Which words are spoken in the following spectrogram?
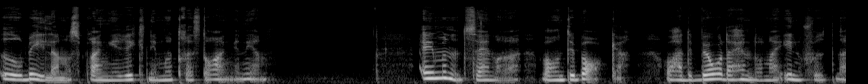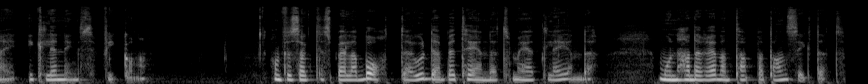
ur bilen och sprang i riktning mot restaurangen igen. En minut senare var hon tillbaka och hade båda händerna inskjutna i klänningsfickorna. Hon försökte spela bort det udda beteendet med ett leende, men hon hade redan tappat ansiktet.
